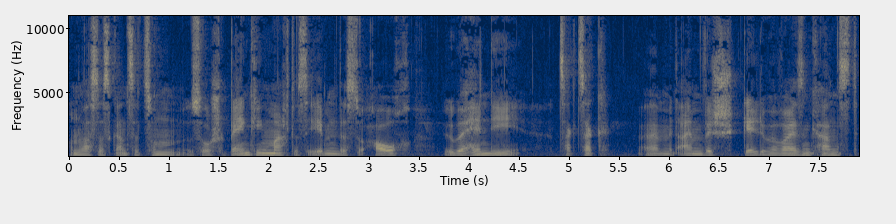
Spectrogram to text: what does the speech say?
Und was das Ganze zum Social Banking macht, ist eben, dass du auch über Handy zack zack äh, mit einem Wisch Geld überweisen kannst.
